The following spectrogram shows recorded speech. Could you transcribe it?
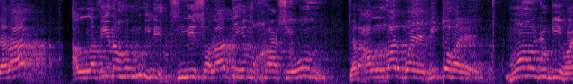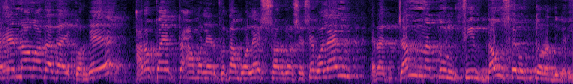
যারা যারা আল্লাহর ভয়ে ভীত হয়ে, মনোযোগী হয়ে, নামাজ আদায় করবে, আরও কয়েকটা আমলের কথা বলে, সর্বশেষে বলেন, এরা জান্নাতুল ফিরদাউসের উত্তরাধিকারী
